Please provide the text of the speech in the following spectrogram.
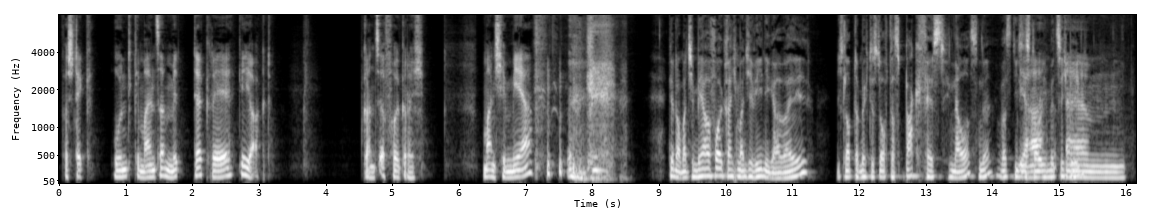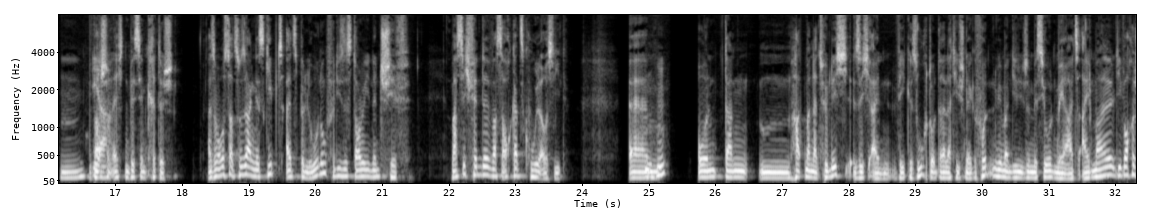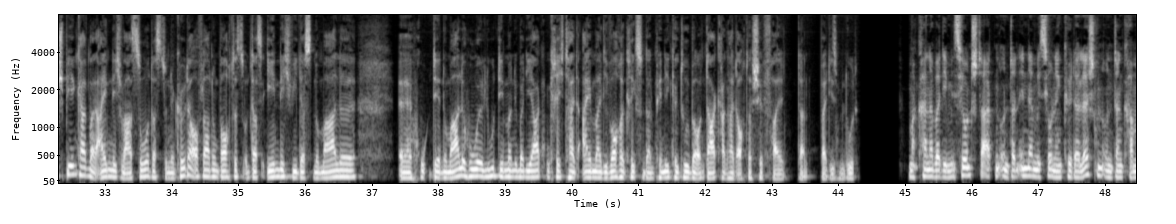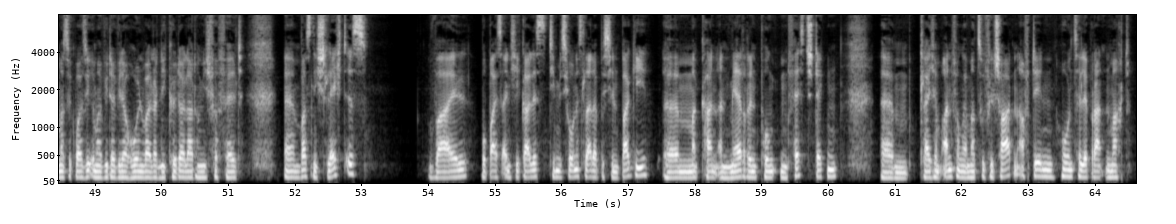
Versteck und gemeinsam mit der Krähe gejagt. Ganz erfolgreich. Manche mehr. Genau, manche mehr erfolgreich, manche weniger, weil ich glaube, da möchtest du auf das Bugfest hinaus, ne? Was diese ja, Story mit sich bringt. Ähm, hm, war ja. schon echt ein bisschen kritisch. Also man muss dazu sagen, es gibt als Belohnung für diese Story ein Schiff. Was ich finde, was auch ganz cool aussieht. Ähm, mhm. Und dann mh, hat man natürlich sich einen Weg gesucht und relativ schnell gefunden, wie man diese Mission mehr als einmal die Woche spielen kann, weil eigentlich war es so, dass du eine Köderaufladung brauchtest und das ähnlich wie das normale äh, der normale hohe Loot, den man über die Jagden kriegt, halt einmal die Woche kriegst du dann Pinnacle drüber und da kann halt auch das Schiff fallen, dann bei diesem Loot. Man kann aber die Mission starten und dann in der Mission den Köder löschen und dann kann man sie quasi immer wieder wiederholen, weil dann die Köderladung nicht verfällt. Ähm, was nicht schlecht ist, weil, wobei es eigentlich egal ist, die Mission ist leider ein bisschen buggy. Ähm, man kann an mehreren Punkten feststecken. Ähm, gleich am Anfang, wenn man zu viel Schaden auf den hohen Zelebranten macht.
